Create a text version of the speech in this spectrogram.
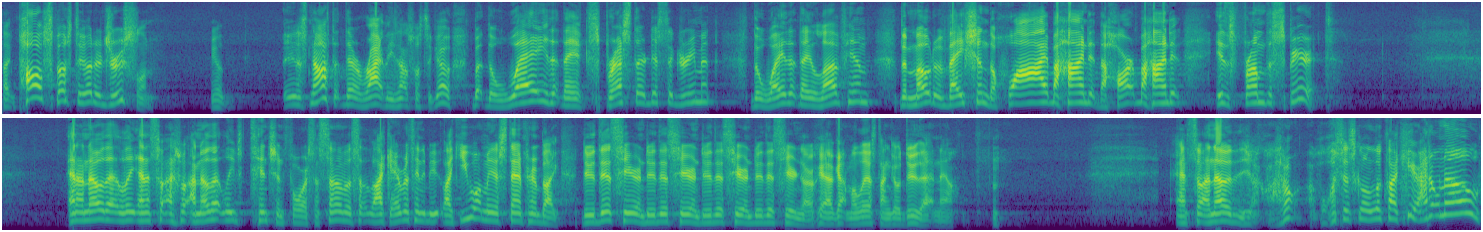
Like Paul's supposed to go to Jerusalem. You know, it's not that they're right that he's not supposed to go, but the way that they express their disagreement, the way that they love him, the motivation, the why behind it, the heart behind it is from the Spirit. And I know that, and I know that leaves tension for us. And some of us like everything to be like, you want me to stand here and be like, do this here and do this here and do this here and do this here. And okay, I've got my list. I can go do that now. and so I know that you're like, well, I don't, what's this going to look like here? I don't know.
